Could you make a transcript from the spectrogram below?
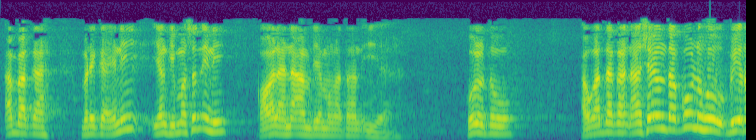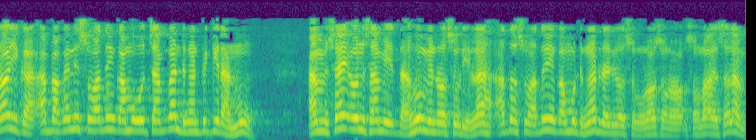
apakah mereka ini yang dimaksud ini? Qala na'am dia mengatakan iya. Qultu Aku katakan asyai'un taquluhu bi ra'ika, apakah ini sesuatu yang kamu ucapkan dengan pikiranmu? Am syai'un sami'tahu min Rasulillah atau sesuatu yang kamu dengar dari Rasulullah sallallahu alaihi wasallam?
